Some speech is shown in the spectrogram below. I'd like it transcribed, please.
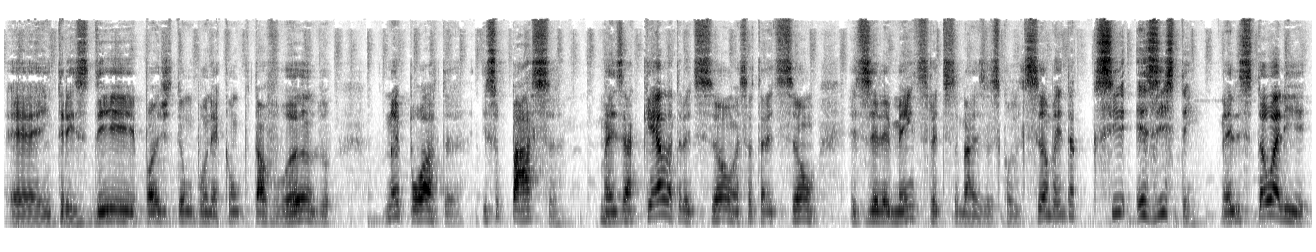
é, em 3D, pode ter um bonecão que está voando. Não importa, isso passa. Mas aquela tradição, essa tradição, esses elementos tradicionais da escola de samba ainda se existem. Né? Eles estão ali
